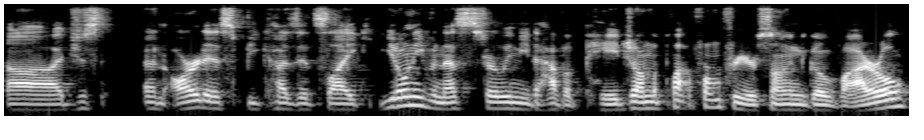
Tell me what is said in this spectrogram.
uh, just an artist because it's like you don't even necessarily need to have a page on the platform for your song to go viral.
